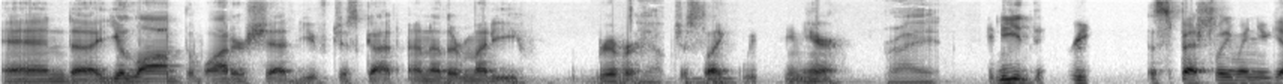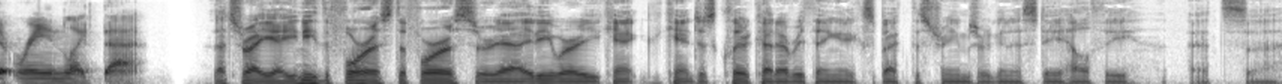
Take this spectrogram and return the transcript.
and uh, you log the watershed, you've just got another muddy river, Yep. just like we've seen here. Right. You need the tree, especially when you get rain like that. That's right. Yeah, you need the forest. The forests are yeah, anywhere you can't you can't just clear cut everything and expect the streams are going to stay healthy. That's uh,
